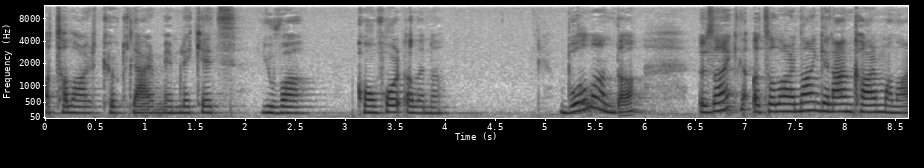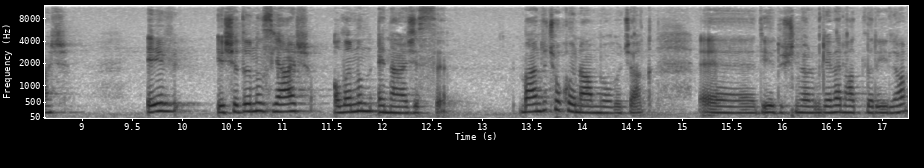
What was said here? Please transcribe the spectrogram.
Atalar, kökler, memleket, yuva, konfor alanı. Bu alanda özellikle atalardan gelen karmalar, ev, yaşadığınız yer, alanın enerjisi bence çok önemli olacak ee, diye düşünüyorum genel hatlarıyla.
